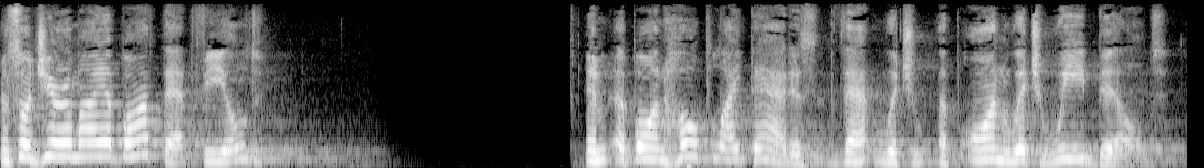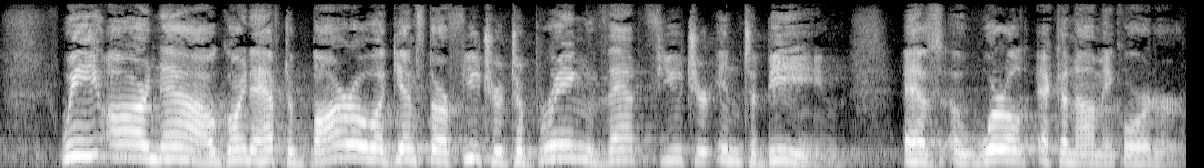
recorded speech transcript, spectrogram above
And so Jeremiah bought that field. And upon hope like that is that which upon which we build. We are now going to have to borrow against our future to bring that future into being as a world economic order.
